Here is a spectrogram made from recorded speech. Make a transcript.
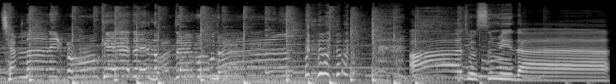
참 많이 울게 된너 때문에 아 좋습니다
